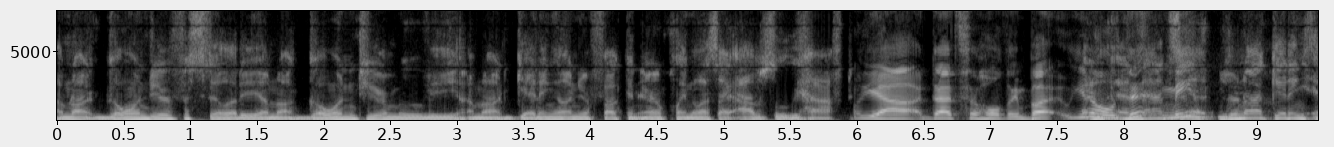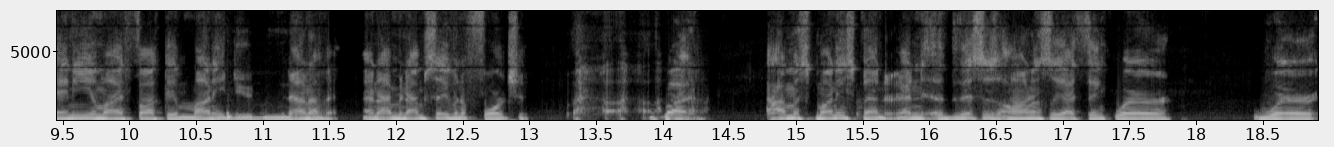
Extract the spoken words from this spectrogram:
I'm not going to your facility. I'm not going to your movie. I'm not getting on your fucking airplane unless I absolutely have to. Yeah, that's the whole thing. But you know, and, and that's me, it. You're not getting any of my fucking money, dude. None of it. And I mean, I'm saving a fortune, but I'm a money spender. And uh, this is honestly, I think where where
